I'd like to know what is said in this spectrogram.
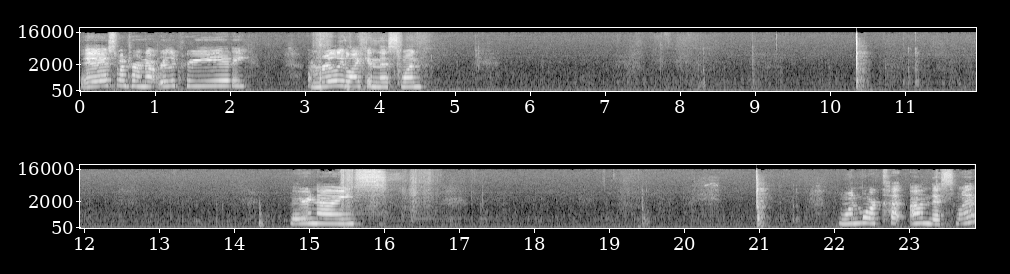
This one turned out really pretty. I'm really liking this one. Very nice. One more cut on this one.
